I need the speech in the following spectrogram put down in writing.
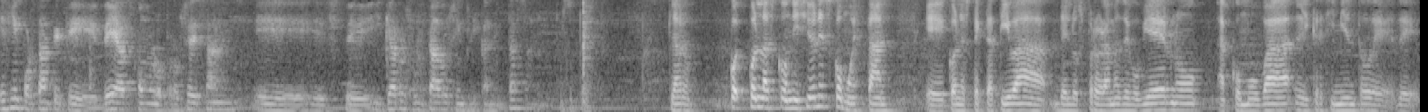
es importante que veas cómo lo procesan eh, este, y qué resultados implican en tasa. Por supuesto. Claro, con, las condiciones como están, eh, con la expectativa de los programas de gobierno, a cómo va el crecimiento de,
